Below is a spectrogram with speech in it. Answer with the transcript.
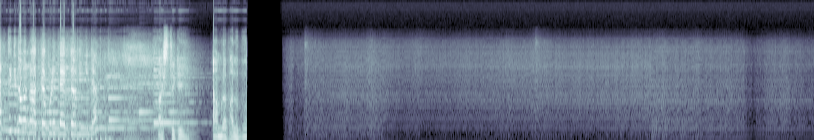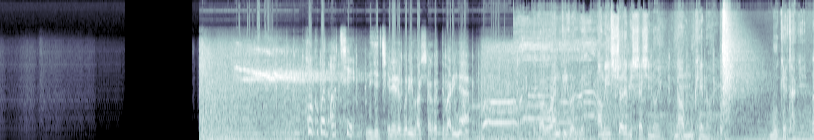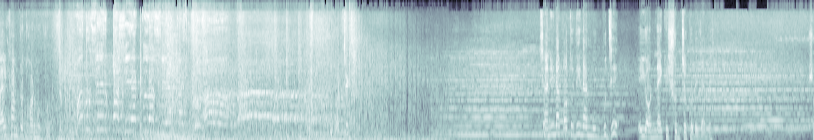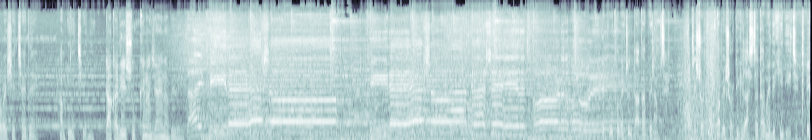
আজ থেকে তোমার ভাত কাপড়ের দায়িত্ব আমি নিলাম। আজ থেকেই আমরা ভালো ভগবান আছে নিজের ছেলের উপরই ভরসা করতে পারি না। ভগবান কি করবে? আমি ঈশ্বরে বিশ্বাসী নই না মুখে নয় বুকে থাকে। ওয়েলকাম টু ধর্মপুর মানুষের পাশে একলা সে একাই জানি না কতদিন আর মুখ বুঝে এই অন্যায়কে সহ্য করে যাবে। সবাই স্বেচ্ছায় দেয় আমি ইচ্ছে নিই টাকা দিয়ে সুখ কেনা যায় না বিবেক। তাই ফিরে এসো। প্রথম একজন দাদা পেলাম স্যার। যে সঠিকভাবে সঠিক রাস্তাটা আমায় দেখিয়ে দিয়েছে।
